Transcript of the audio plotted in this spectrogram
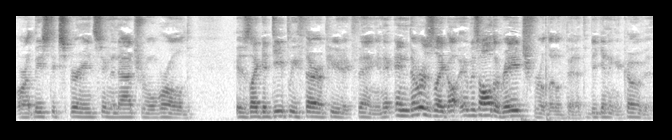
or at least experiencing the natural world is like a deeply therapeutic thing and it, and there was like it was all the rage for a little bit at the beginning of covid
